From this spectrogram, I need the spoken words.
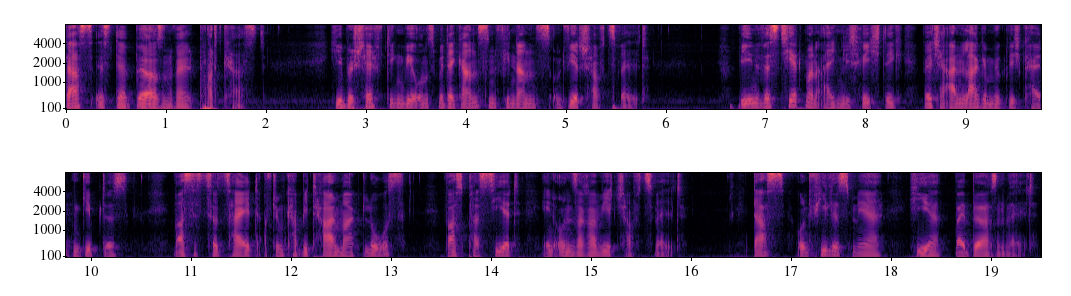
Das ist der Börsenwelt Podcast. Hier beschäftigen wir uns mit der ganzen Finanz- und Wirtschaftswelt. Wie investiert man eigentlich richtig? Welche Anlagemöglichkeiten gibt es? Was ist zurzeit auf dem Kapitalmarkt los? Was passiert in unserer Wirtschaftswelt? Das und vieles mehr hier bei Börsenwelt.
